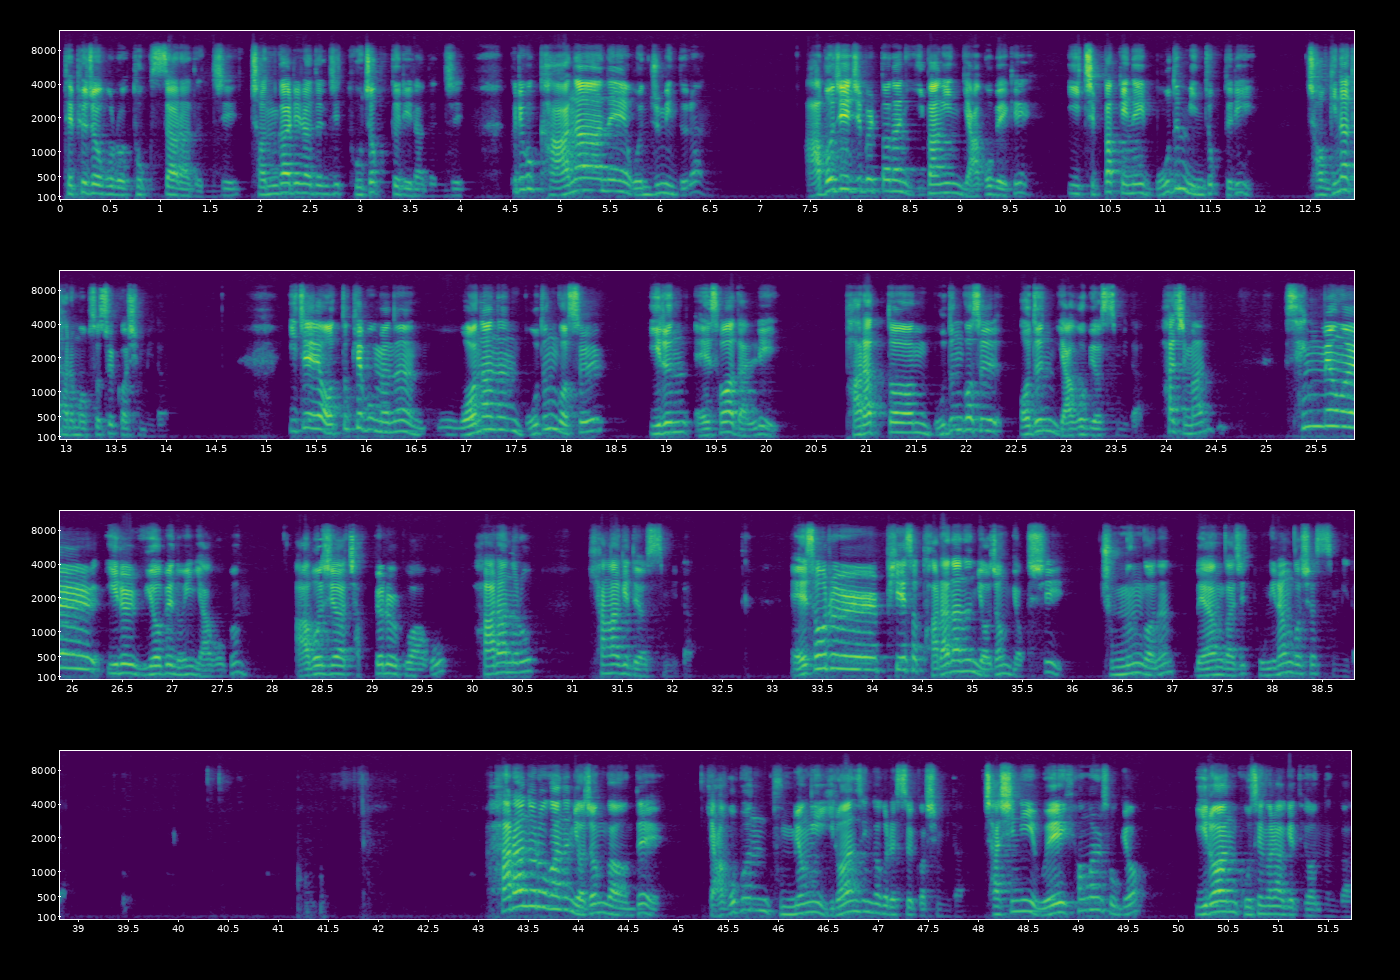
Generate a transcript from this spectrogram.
대표적으로 독사라든지 전갈이라든지 도적들이라든지 그리고 가나안의 원주민들은 아버지의 집을 떠난 이방인 야곱에게 이 집 밖에 있는 이 모든 민족들이 적이나 다름없었을 것입니다. 이제 어떻게 보면은 원하는 모든 것을 잃은 에서와 달리 바랐던 모든 것을 얻은 야곱이었습니다. 하지만 생명을 잃을 위협에 놓인 야곱은 아버지와 작별을 구하고 하란으로 향하게 되었습니다. 에서를 피해서 달아나는 여정 역시 죽는 것은 매한가지 동일한 것이었습니다. 하란으로 가는 여정 가운데 야곱은 분명히 이러한 생각을 했을 것입니다. 자신이 왜 형을 속여 이러한 고생을 하게 되었는가?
